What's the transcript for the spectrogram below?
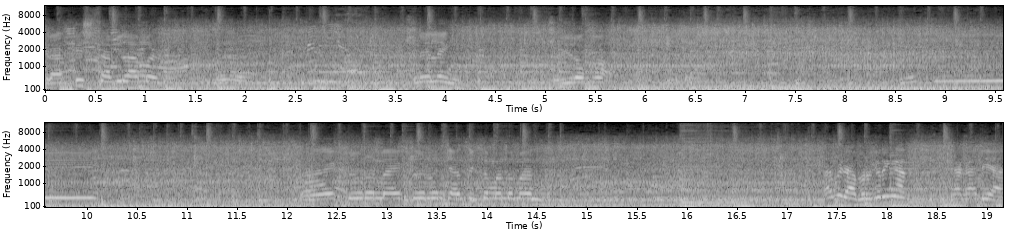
gratis tapi lama. Keliling. Beli rokok. Naik turun naik turun. Cantik teman-teman. Tapi tidak berkeringat kakak dia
